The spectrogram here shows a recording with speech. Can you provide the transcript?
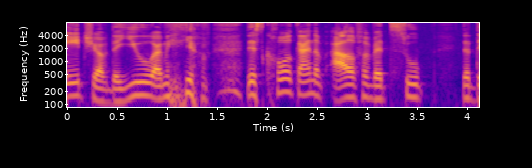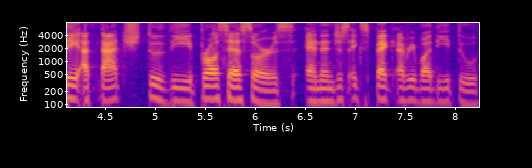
H, you have the U. I mean, you have this whole kind of alphabet soup that they attach to the processors and then just expect everybody to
